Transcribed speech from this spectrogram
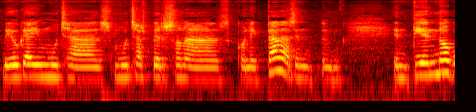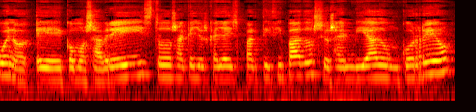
Veo que hay muchas, muchas personas conectadas. Entiendo, bueno, eh, como sabréis, todos aquellos que hayáis participado, se os ha enviado un correo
